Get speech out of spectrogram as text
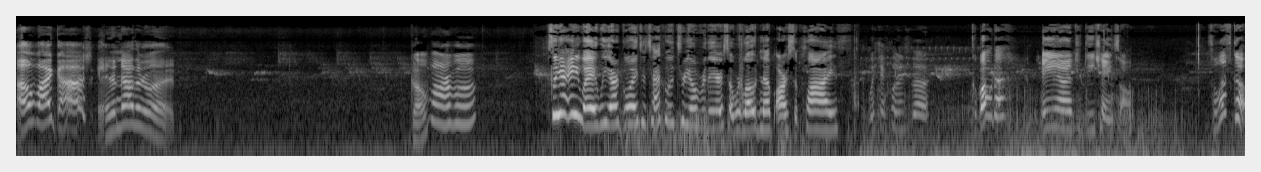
Oh my gosh, and another one. Go, Marva. So yeah, anyway, we are going to tackle a tree over there. So we're loading up our supplies, which includes the Kubota and the chainsaw. So let's go.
